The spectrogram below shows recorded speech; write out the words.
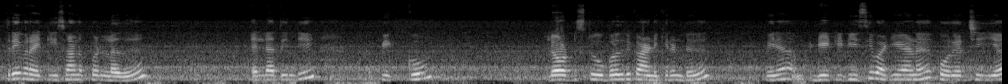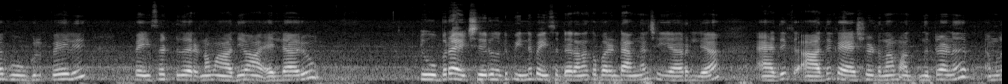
ഇത്രയും വെറൈറ്റീസാണ് ഇപ്പോൾ ഉള്ളത്. എല്ലാത്തിന്റെയും പിക്കും ലോട്ടസ് ട്യൂബർ ഇതിൽ കാണിക്കുന്നുണ്ട്. പിന്നെ ഡി ടി ടി സി വഴിയാണ് കൊറിയർ ചെയ്യുക. ഗൂഗിൾ പേയിൽ പൈസ ഇട്ട് തരണം. ആദ്യം എല്ലാവരും ട്യൂബർ അയച്ചു തരും. എന്നിട്ട് പിന്നെ പൈസ ഇട്ട് തരാമെന്നൊക്കെ പറഞ്ഞിട്ട് അങ്ങനെ ചെയ്യാറില്ല. ആദ്യം ആദ്യം ക്യാഷ് ഇടണം. എന്നിട്ടാണ് നമ്മൾ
